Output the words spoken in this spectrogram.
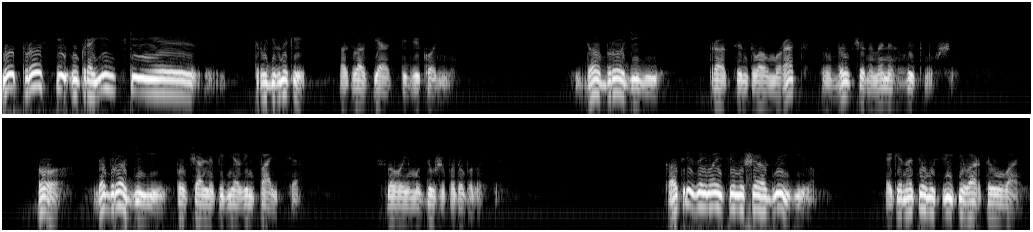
Ми прості українські е, трудівники, озвався я з підвіконня. Добродії, проакцентував Мурат, вбивчо на мене глипнувши. О, добродії, повчально підняв він пальця. Слово йому дуже подобалося котрі займаються лише одним ділом, яке на цьому світі варте уваги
